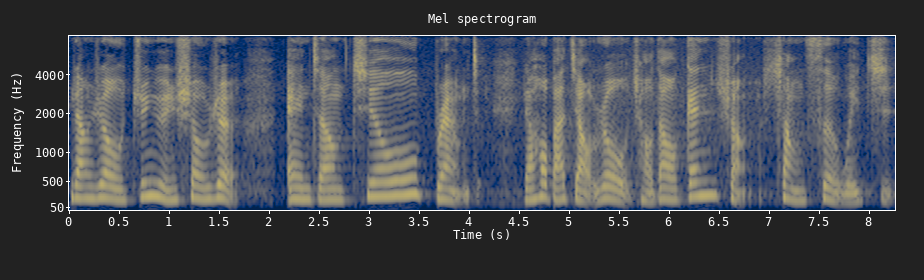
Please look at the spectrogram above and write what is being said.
让肉均匀受热，and until browned，然后把绞肉炒到干爽上色为止。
